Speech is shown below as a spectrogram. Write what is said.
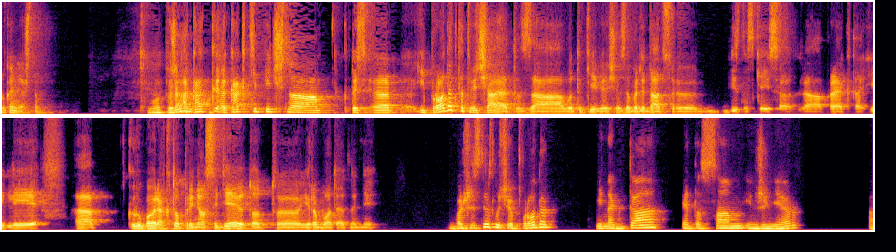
Ну, конечно. Вот, Слушай, а как, как типично, то есть э, и продукт отвечает за вот такие вещи, за валидацию бизнес-кейса для проекта, или, э, грубо говоря, кто принес идею, тот э, и работает над ней? В большинстве случаев продукт, иногда это сам инженер, э,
